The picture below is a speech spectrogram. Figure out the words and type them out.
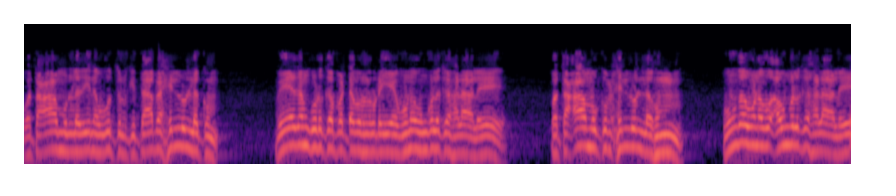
தாமுள்ளதீன ஊத்துல் கிதாப ஹில்லுள்ளக்கும் வேதம் கொடுக்கப்பட்டவர்களுடைய உணவு உங்களுக்கு ஹலாலு. தாமுக்கும் ஹில்லுள்ளகும் உங்க உணவு அவங்களுக்கு ஹலாலு.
